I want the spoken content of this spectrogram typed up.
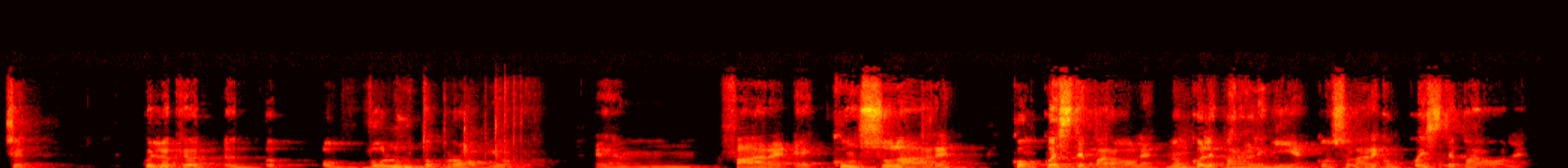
cioè, quello che ho, ho, ho voluto proprio ehm, fare è consolare con queste parole, non con le parole mie, consolare con queste parole,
